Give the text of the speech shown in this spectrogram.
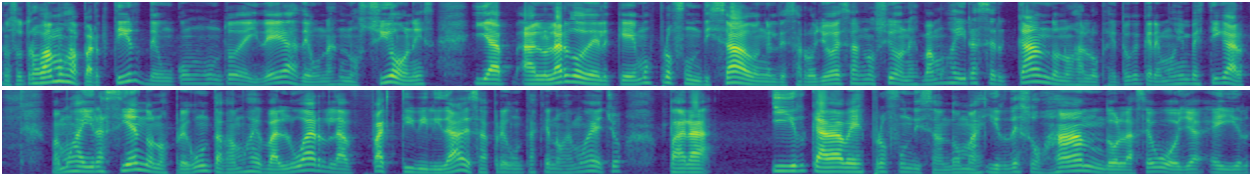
nosotros vamos a partir de un conjunto de ideas, de unas nociones, y a, lo largo del que hemos profundizado en el desarrollo de esas nociones, vamos a ir acercándonos al objeto que queremos investigar, vamos a ir haciéndonos preguntas, vamos a evaluar la factibilidad de esas preguntas que nos hemos hecho para ir cada vez profundizando más, ir deshojando la cebolla e ir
